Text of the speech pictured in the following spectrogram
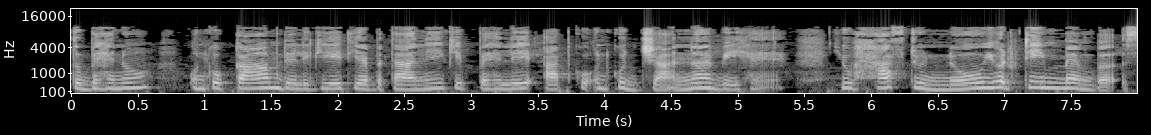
تو بہنوں، ان کو کام ڈیلیگیٹ یا بتانے کے پہلے آپ کو ان کو جاننا بھی ہے۔ You have to know your team members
